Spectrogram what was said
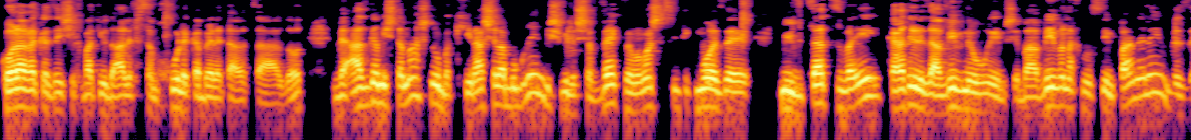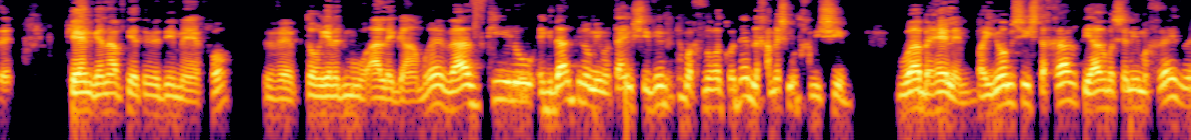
כל הרכזי שכבת י"א שמחו לקבל את ההרצאה הזאת, ואז גם השתמשנו בקהילה של הבוגרים בשביל לשווק, וממש עשיתי כמו איזה מבצע צבאי, קראתי לזה אביב נעורים, שבאביב אנחנו עושים פאנלים וזה. כן, גנבתי, אתם יודעים מאיפה. ובתור ילד מורעל לגמרי, ואז כאילו הגדלתי לו מ-270 את המחזור הקודם ל-550, והוא היה בהלם. ביום שהשתחררתי, ארבע שנים אחרי זה,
